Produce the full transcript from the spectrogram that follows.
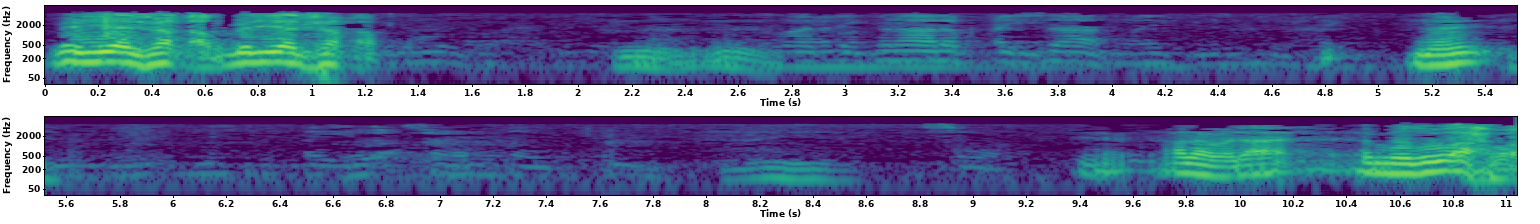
باليد فقط باليد فقط. نعم نعم. على ولا الوضوء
